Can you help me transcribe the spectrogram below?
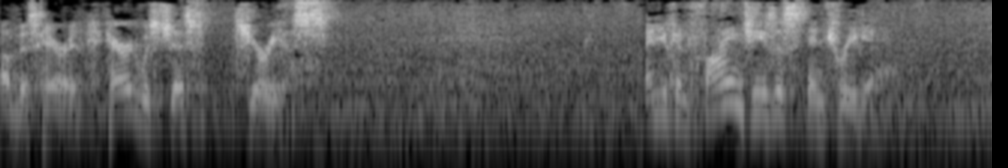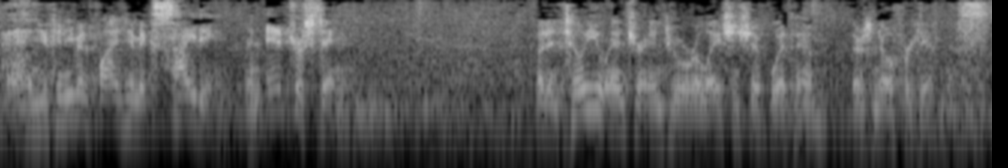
of this Herod. Herod was just curious. And you can find Jesus intriguing. And you can even find him exciting and interesting. But until you enter into a relationship with him, there's no forgiveness.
